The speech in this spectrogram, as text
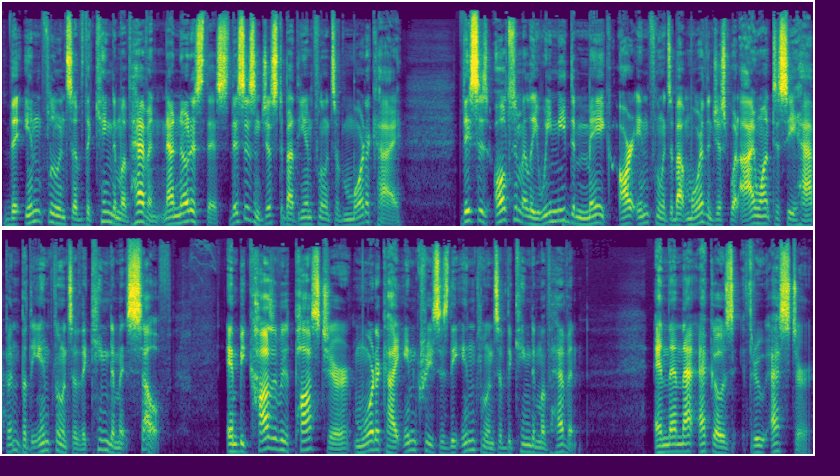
the influence of the kingdom of heaven. Now, notice this this isn't just about the influence of Mordecai. This is ultimately, we need to make our influence about more than just what I want to see happen, but the influence of the kingdom itself. And because of his posture, Mordecai increases the influence of the kingdom of heaven. And then that echoes through Esther.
